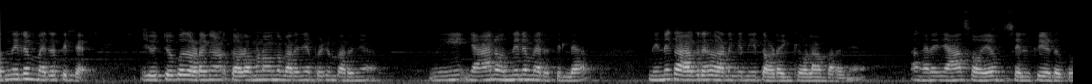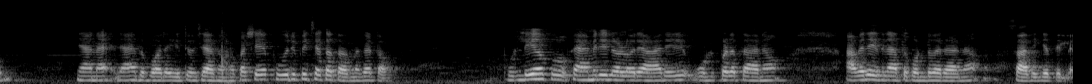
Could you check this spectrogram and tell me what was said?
ഒന്നിലും വരത്തില്ല. യൂട്യൂബ് തുടങ്ങ തുടങ്ങണമെന്ന് പറഞ്ഞപ്പോഴും പറഞ്ഞ് നീ ഞാൻ ഒന്നിനും വരത്തില്ല. നിനക്ക് ആഗ്രഹമാണെങ്കിൽ നീ തുടങ്ങിക്കോളാൻ പറഞ്ഞ്. അങ്ങനെ ഞാൻ സ്വയം സെൽഫി എടുക്കും. ഞാൻ ഞാൻ ഇതുപോലെ യൂട്യൂബ് ചാനൽ പക്ഷേ പൂരിപ്പിച്ചൊക്കെ തന്നു കേട്ടോ. പുള്ളിയോ ഫാമിലിയിലുള്ളവർ ആരെയും ഉൾപ്പെടുത്താനോ അവരെ ഇതിനകത്ത് കൊണ്ടുവരാനോ സാധിക്കത്തില്ല.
